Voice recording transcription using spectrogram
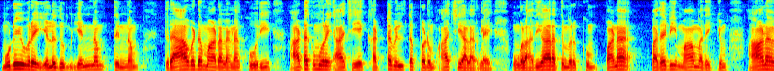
முடிவுரை எழுதும் எண்ணம் திண்ணம் திராவிட மாடலென கூறி அடக்குமுறை ஆட்சியை கட்டவிழ்த்தப்படும் ஆட்சியாளர்களே உங்கள் அதிகாரத்திற்கும் பண பதவி மாமதைக்கும் ஆணவ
